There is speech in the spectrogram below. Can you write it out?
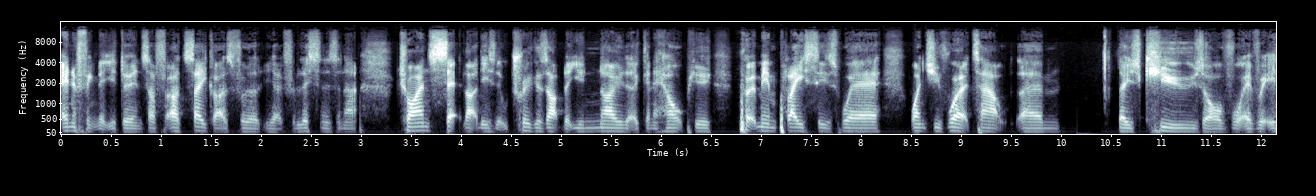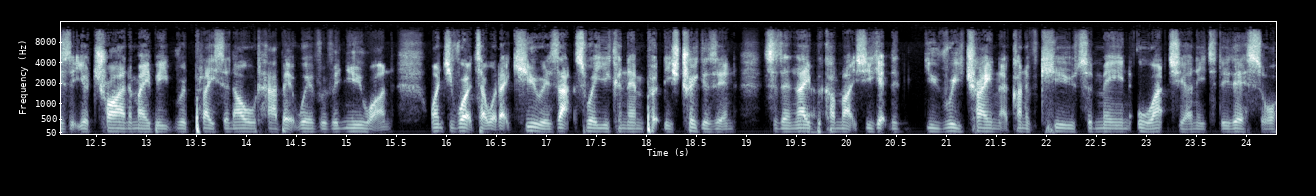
anything that you're doing. So I'd say, guys, for you know, for listeners and that, try and set like these little triggers up that you know that are going to help you. Put them in places where once you've worked out um, those cues of whatever it is that you're trying to maybe replace an old habit with with a new one once you've worked out what that cue is that's where you can then put these triggers in so then they yeah. become like so you get the you retrain that kind of cue to mean oh actually i need to do this or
